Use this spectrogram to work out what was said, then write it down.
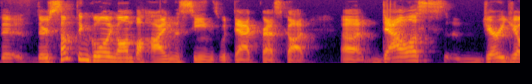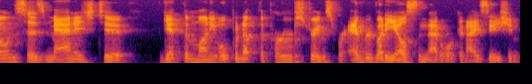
the, there's something going on behind the scenes with Dak Prescott? Uh, Dallas, Jerry Jones has managed to get the money, open up the purse strings for everybody else in that organization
